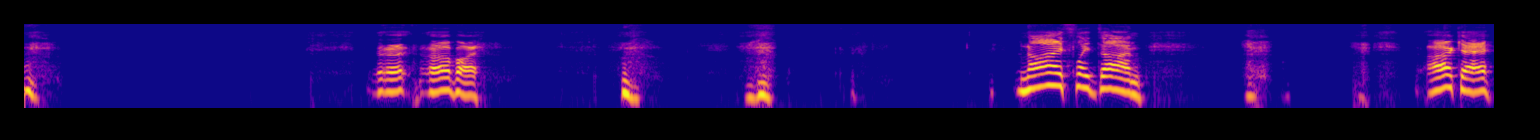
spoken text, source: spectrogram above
Uh, oh boy. Nicely done. Okay.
